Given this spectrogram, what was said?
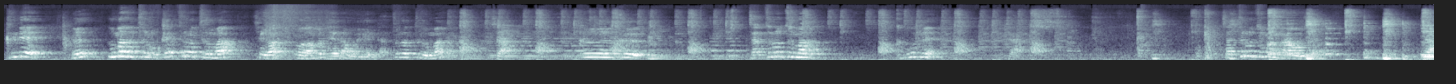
근데 응? 음악을 틀어볼까? 트로트 음악? 제가? 어, 한번 되나 모르겠다. 트로트 음악? 자 그 그, 자 트로트 음악. 그 보면. 자, 자 트로트 음악 나오죠? 자.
